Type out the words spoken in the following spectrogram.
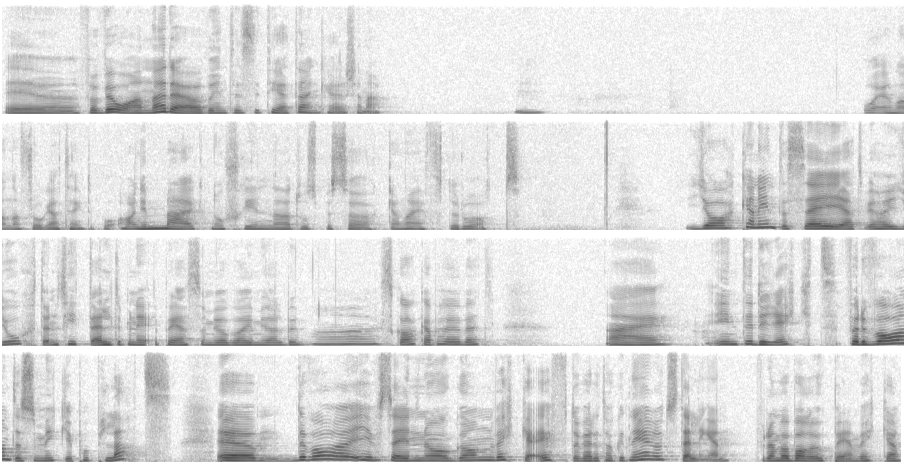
eh, förvånade över intensiteten kan jag känna. Mm. Och en annan fråga jag tänkte på. Har ni märkt någon skillnad hos besökarna efteråt? Jag kan inte säga att vi har gjort det. Nu tittar jag lite på er som jobbar i Mjölby. Ah, skakar på huvudet. Nej, inte direkt. För det var inte så mycket på plats. Ehm, det var i och för sig någon vecka efter vi hade tagit ner utställningen, för den var bara uppe en vecka,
